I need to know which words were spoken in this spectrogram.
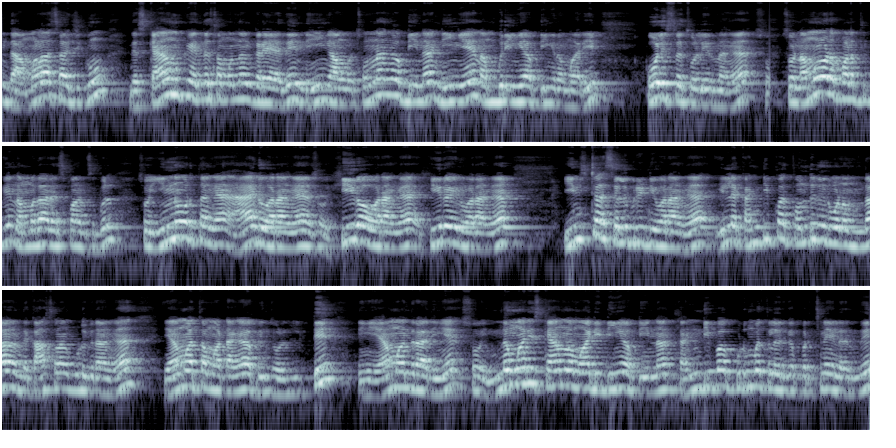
இந்த அமலா சாஜிக்கும் இந்த ஸ்கேமுக்கும் எந்த சம்மந்தமும் கிடையாது. நீங்கள் அவங்க சொன்னாங்க அப்படின்னா நீங்கள் ஏன் நம்புறீங்க அப்படிங்கிற மாதிரி போலீஸில் சொல்லியிருந்தாங்க. ஸோ நம்மளோட பணத்துக்கு நம்ம தான் ரெஸ்பான்சிபிள் ஸோ இன்னொருத்தங்க ஆட் வராங்க. ஸோ ஹீரோ வராங்க ஹீரோயின் வராங்க. இன்ஸ்டா செலிபிரிட்டி வராங்க. இல்லை கண்டிப்பாக தொண்டு நிறுவனம் தான் அந்த காசெல்லாம் கொடுக்குறாங்க. ஏமாற்ற மாட்டாங்க அப்படின்னு சொல்லிட்டு நீங்கள் ஏமாந்துடாதீங்க ஸோ இந்த மாதிரி ஸ்கேமில் மாட்டிட்டீங்க அப்படின்னா கண்டிப்பாக குடும்பத்தில் இருக்க பிரச்சனையிலேருந்து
